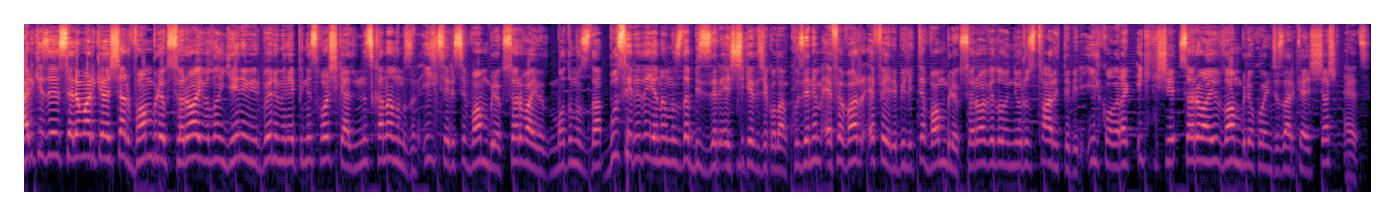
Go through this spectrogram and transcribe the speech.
Herkese selam arkadaşlar. One Block Survival'ın yeni bir bölümüne hepiniz hoş geldiniz. Kanalımızın ilk serisi One Block Survival modumuzda. Bu seride yanımızda bizlere eşlik edecek olan kuzenim Efe var. Efe ile birlikte One Block Survival oynuyoruz. Tarihte bir ilk olarak iki kişi Survival One Block oynayacağız arkadaşlar. Evet,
